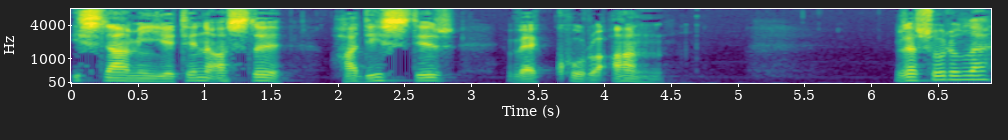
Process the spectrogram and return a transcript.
İslamiyetin aslı hadistir ve Kur'an. Resulullah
